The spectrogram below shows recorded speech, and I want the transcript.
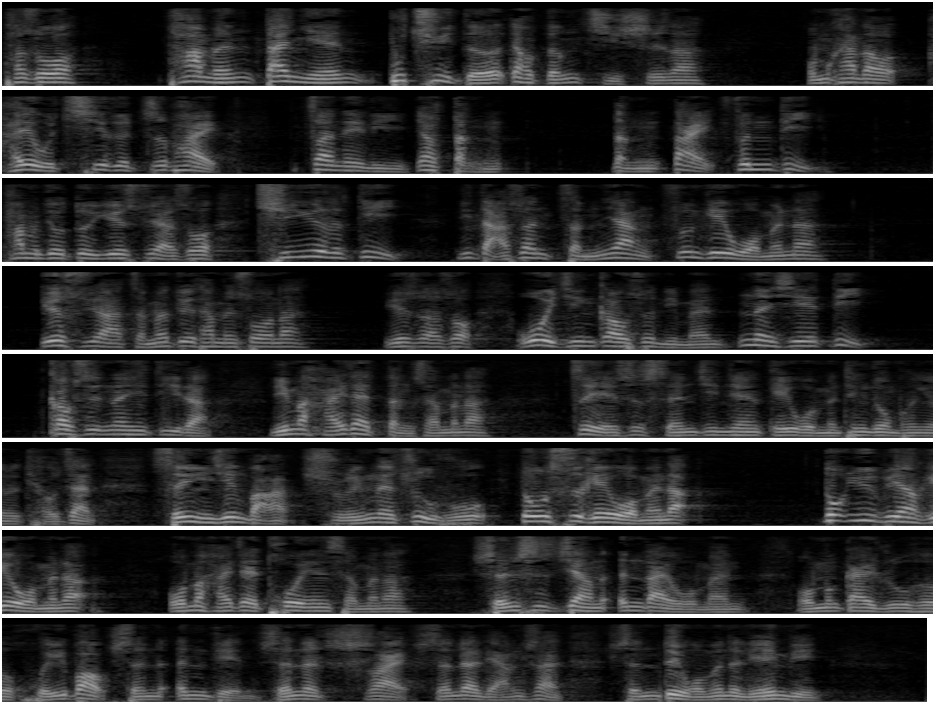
他说。他们单言不去得，要等几时呢？我们看到还有七个支派在那里要等，等待分地。他们就对约书亚说：“其余的地，你打算怎么样分给我们呢？”约书亚怎么对他们说呢？约书亚说：“我已经告诉你们那些地，告诉那些地的，你们还在等什么呢？”这也是神今天给我们听众朋友的挑战。神已经把属灵的祝福都赐给我们了，都预备要给我们了，我们还在拖延什么呢？神是这样的恩待我们，我们该如何回报神的恩典、神的慈爱、神的良善、神对我们的怜悯？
